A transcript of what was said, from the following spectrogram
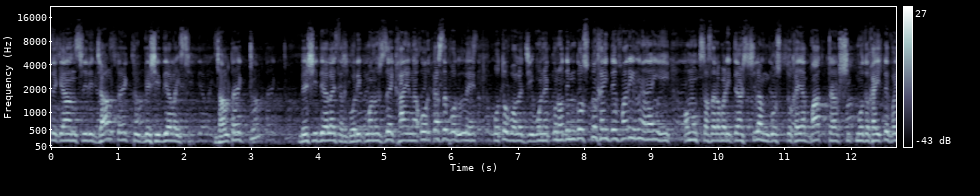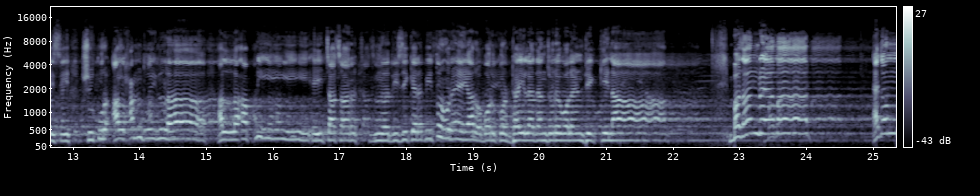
থেকে আনছি, ঝালটা একটু বেশি দিয়ে লাইছি। ঝালটা একটু বেশি দেওয়া লাগছে আর গরিব মানুষ যে খায় না, ওর কাছে বললে, ও তো বলে, জীবনে কোনোদিন গোস্ত খাইতে পারি নাই। অমুক চাচার বাড়িতে আসছিলাম, গোস্ত খাইয়া ভাতটা ঠিক মতো খাইতে পাইছি। শুকুর, আলহামদুলিল্লাহ। আল্লাহ আপনি এই চাচার রিজিকের ভিতরে আরও বরকর ঢাইলা দেন। জোরে বলেন, ঠিক কিনা? বাজান রে আমার। এজন্য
